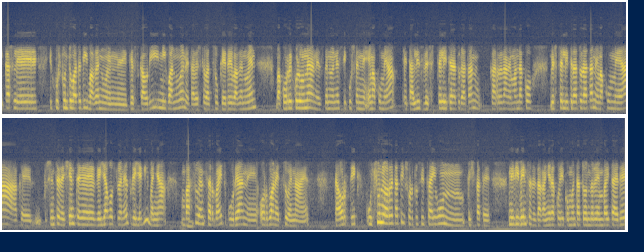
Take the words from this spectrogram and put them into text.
ikasle ikuspuntu batetik bagenuen e, kezka hori, nik banuen, eta beste batzuk ere bagenuen, bakurrikulunean ez genuen ez ikusten emakumea, eta aliz beste literaturatan, karreran emandako beste literaturatan emakumeak e, presente de xente gehiago zuen ez, gehiagi, baina bazuen zerbait gurean e, orduan ez zuena ez eta hortik, utxune horretatik sortu zitzaigun pixkate niri behintzat eta gainerako komentatu ondoren baita ere,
